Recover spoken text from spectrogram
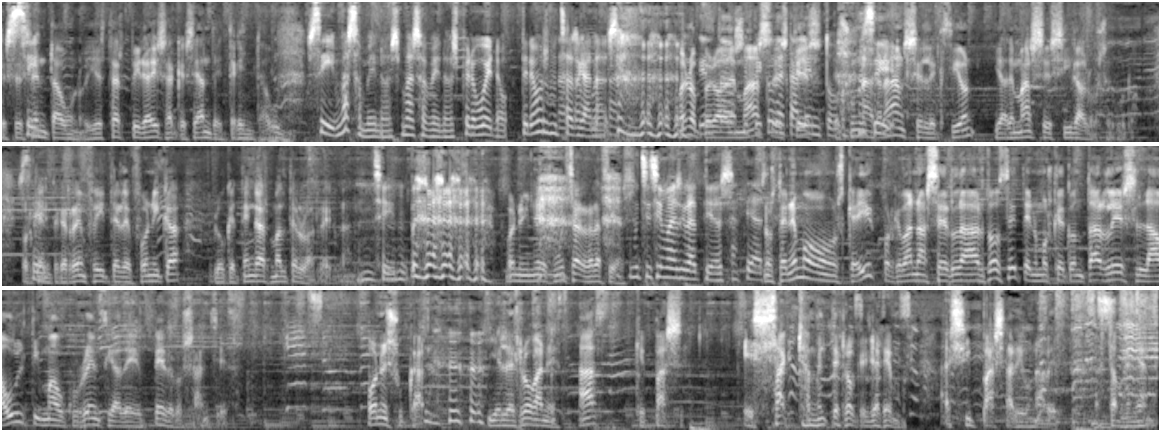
De Sí. 61. Y esta aspiráis a que sean de 31. Sí, más o menos, más o menos. Pero bueno, tenemos muchas ganas. cuenta? Bueno, pero además es que es, es una Sí. gran selección y además es ir a lo seguro. Porque Sí. entre Renfe y Telefónica, lo que tengas mal te lo arreglan. Sí. Bueno, Inés, muchas gracias. Muchísimas gracias. Gracias. Nos tenemos que ir porque van a ser las 12. Tenemos que contarles la última ocurrencia de Pedro Sánchez. Pone su cara y el eslogan es: haz que pase. Exactamente lo que queremos. Así pasa de una vez. Hasta mañana.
